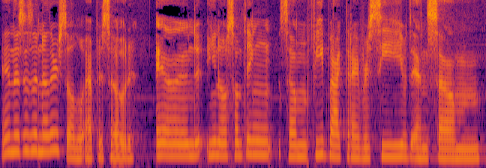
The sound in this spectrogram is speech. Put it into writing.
And this is another solo episode. And, you know, something, some feedback that I've received and some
